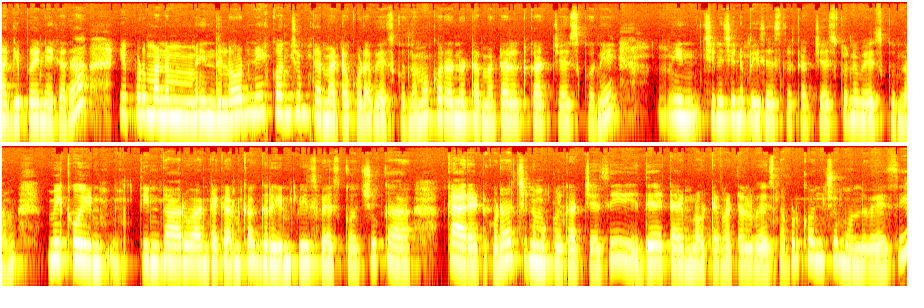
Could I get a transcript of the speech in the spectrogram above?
మగ్గిపోయినాయి కదా ఇప్పుడు మనం ఇందులోని కొంచెం టమాటో కూడా వేసుకుందాము. ఒక రెండు టమాటాలు కట్ చేసుకొని చిన్న చిన్న పీసెస్గా కట్ చేసుకొని వేసుకుందాము. మీకు తింటారు అంటే కనుక గ్రీన్ పీస్ వేసుకోవచ్చు. క్యారెట్ కూడా చిన్న ముక్కలు కట్ చేసి ఇదే టైంలో టమాటాలు వేసినప్పుడు కొంచెం ముందు వేసి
